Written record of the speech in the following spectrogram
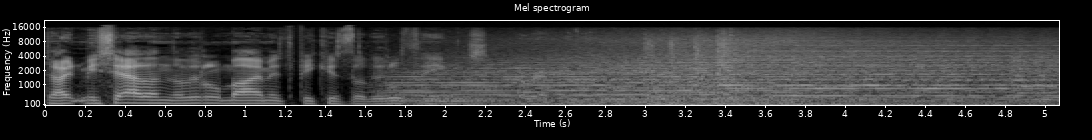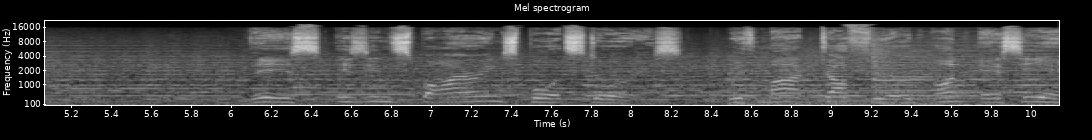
Don't miss out on the little moments because the little things are everything. This is Inspiring Sports Stories with Mark Duffield on SEN.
